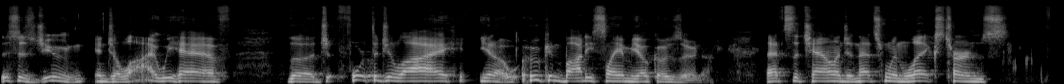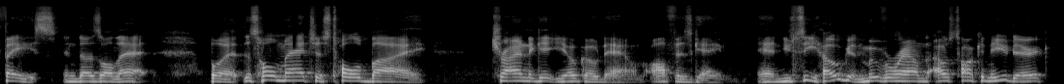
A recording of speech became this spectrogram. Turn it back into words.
this is June. In July, we have the 4th of July, you know, who can body slam Yokozuna? That's the challenge. And that's when Lex turns face and does all that. But this whole match is told by trying to get Yoko down off his game. And you see Hogan move around. I was talking to you, Derek.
